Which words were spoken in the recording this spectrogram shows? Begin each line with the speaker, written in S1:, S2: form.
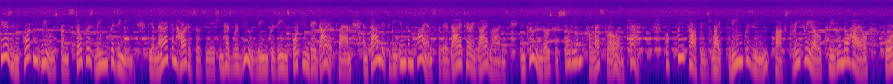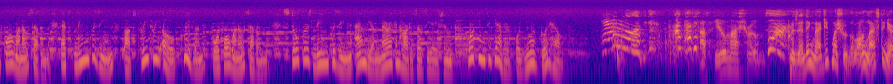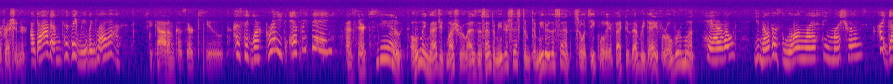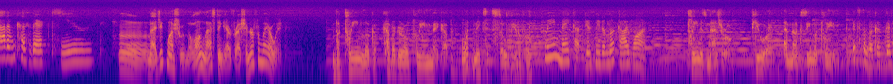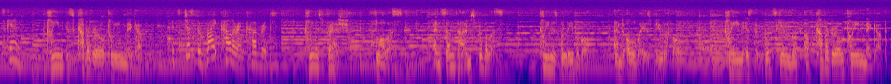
S1: Here's important news from Stouffer's Lean Cuisine. The American Heart Association has reviewed Lean Cuisine's 14 day diet plan and found it to be in compliance with their dietary guidelines, including those for sodium, cholesterol, and fat. For free copies, write Lean Cuisine, Box 330, Cleveland, Ohio 44107. That's Lean Cuisine, Box 330, Cleveland 44107. Stouffer's Lean Cuisine and the American Heart Association, working together for your good health.
S2: A few mushrooms.
S3: Yeah,
S4: Presenting Magic Mushroom, the long-lasting air freshener.
S3: I got them because they really last.
S2: She got them 'cause they're cute.
S3: Because they work great every day.
S2: 'Cause they're cute.
S4: Only Magic Mushroom has the centimeter system to meter the scent, so it's equally effective every day for over a month.
S3: Harold, you know those long-lasting mushrooms? I got them because they're cute.
S2: Hmm.
S4: Magic Mushroom, the long-lasting air freshener from Airwick.
S5: The clean look of CoverGirl Clean Makeup. What makes it so beautiful?
S6: Clean makeup gives me the look I want.
S5: Clean is natural, pure, and Noxzema Clean.
S6: It's the look of good skin.
S5: Clean is CoverGirl Clean Makeup.
S6: It's just the right color and coverage.
S5: Clean is fresh, flawless, and sometimes frivolous. Clean is believable and always beautiful. Clean is the good skin look of CoverGirl Clean Makeup.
